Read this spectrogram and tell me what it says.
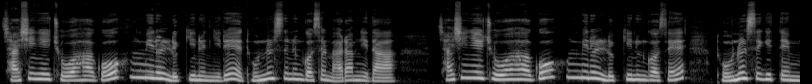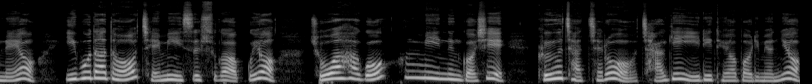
자신이 좋아하고 흥미를 느끼는 일에 돈을 쓰는 것을 말합니다. 자신이 좋아하고 흥미를 느끼는 것에 돈을 쓰기 때문에요. 이보다 더 재미있을 수가 없고요. 좋아하고 흥미 있는 것이 그 자체로 자기 일이 되어버리면요.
